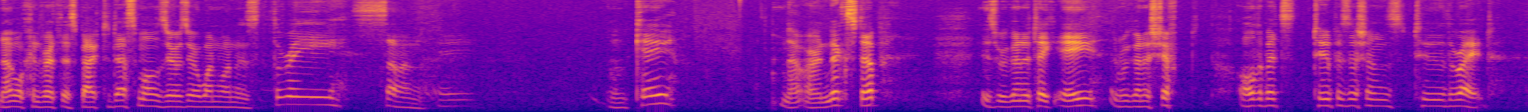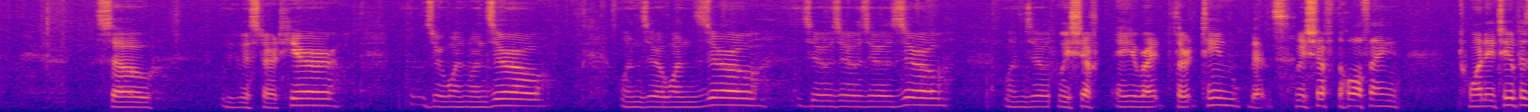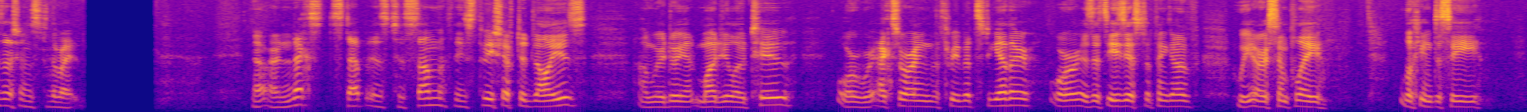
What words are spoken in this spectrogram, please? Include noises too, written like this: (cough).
Now we'll convert this back to decimal. 0011 is 3, 7, 8. Okay. Now our next step is we're going to take A and we're going to shift all the bits two positions to the right. So we're going to start here, 0110, 1010, 0000, 10. We shift A right 13 bits. We shift the whole thing 22 positions to the right. Now our next step is to sum these three shifted values. Um, we're doing it modulo 2, or we're XORing the three bits together, or as it's easiest to think of, we are simply looking to see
